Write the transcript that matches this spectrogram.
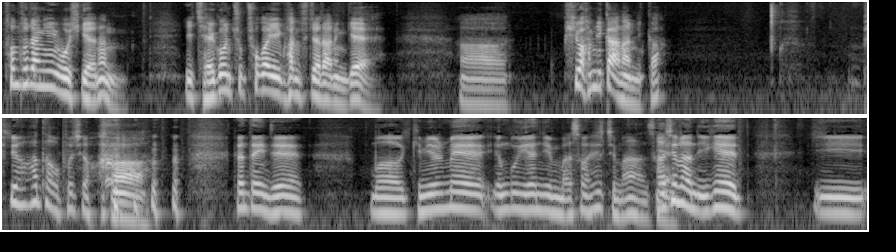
손 소장님이 보시기에는 이 재건축 초과 이익 환수제라는 게 어, 필요합니까 안 합니까? 필요하다고 보죠. 아. 그런데 이제 뭐 김열매 연구위원님 말씀하셨지만 사실은 예. 이게 이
